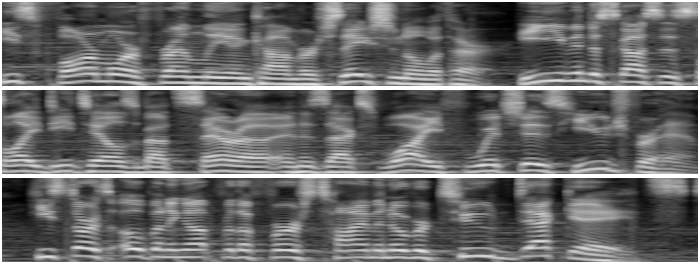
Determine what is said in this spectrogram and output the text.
He's far more friendly and conversational with her. He even discusses slight details about Sarah and his ex-wife, which is huge for him. He starts opening up for the first time in over two decades.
